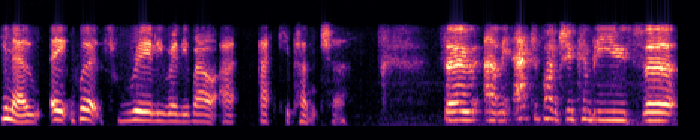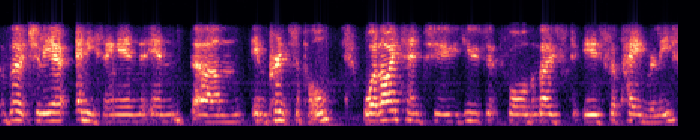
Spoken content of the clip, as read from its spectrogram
you know, it works really, really well at acupuncture? So, mean, acupuncture can be used for virtually anything in in um, in principle. What I tend to use it for the most is for pain relief.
